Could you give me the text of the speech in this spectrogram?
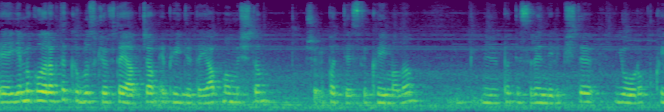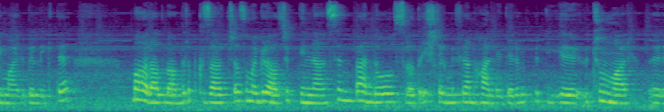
Ee, yemek olarak da Kıbrıs köfte yapacağım. Epeydir de yapmamıştım. Şöyle patatesli kıymalı. e, Patatesi rendeleyip işte yoğurup kıymayla birlikte baharatlandırıp kızartacağız ama birazcık dinlensin. Ben de o sırada işlerimi falan hallederim. E, Ütüm var. E,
